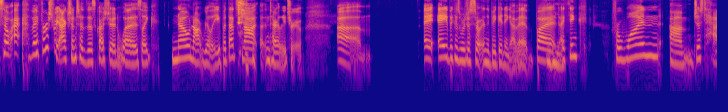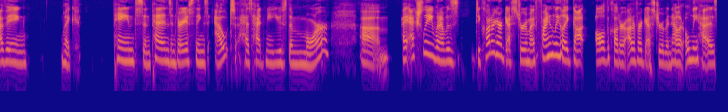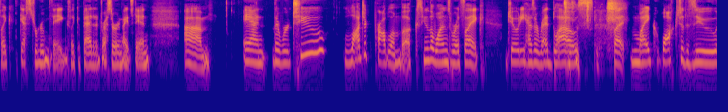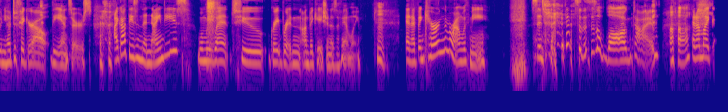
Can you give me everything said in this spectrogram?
so I, my first reaction to this question was like, no, not really, but that's not entirely true. Um, a, a, because we're just so in the beginning of it, but mm-hmm. I think for one, um, just having like paints and pens and various things out has had me use them more. Um, I actually, when I was decluttering our guest room, I finally like got all the clutter out of our guest room and now it only has like guest room things like a bed a dresser a nightstand. Um and there were two logic problem books. You know the ones where it's like jody has a red blouse but mike walked to the zoo and you had to figure out the answers. I got these in the 90s when we went to great britain on vacation as a family. Hmm. and i've been carrying them around with me since then. so this is a long time. Uh-huh. And I'm like,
